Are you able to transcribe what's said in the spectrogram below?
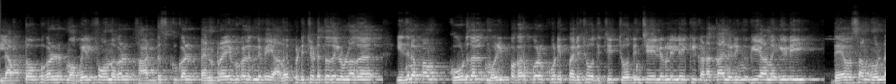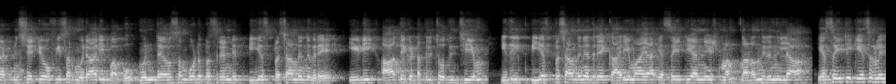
ലാപ്ടോപ്പുകൾ മൊബൈൽ ഫോണുകൾ ഹാർഡ് ഡിസ്കുകൾ പെൻഡ്രൈവുകൾ എന്നിവയാണ് പിടിച്ചെടുത്തതിലുള്ളത്. ഇതിനൊപ്പം കൂടുതൽ മൊഴിപ്പകർപ്പുകൾ കൂടി പരിശോധിച്ച് ചോദ്യം ചെയ്യലുകളിലേക്ക് കടക്കാനൊരുങ്ങുകയാണ് ഇ ഡി. ദേവസ്വം മുൻ അഡ്മിനിസ്ട്രേറ്റീവ് ഓഫീസർ മുരാരി ബാബു മുൻ Devaswom board president P S Prashanth എന്നിവരെ ഇ ഡി ആദ്യഘട്ടത്തിൽ ചോദ്യം ചെയ്യും. ഇതിൽ പി എസ് പ്രശാന്തിനെതിരെ കാര്യമായ എസ് ഐ ടി അന്വേഷണം നടന്നിരുന്നില്ല. എസ് ഐ ടി കേസുകളിൽ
